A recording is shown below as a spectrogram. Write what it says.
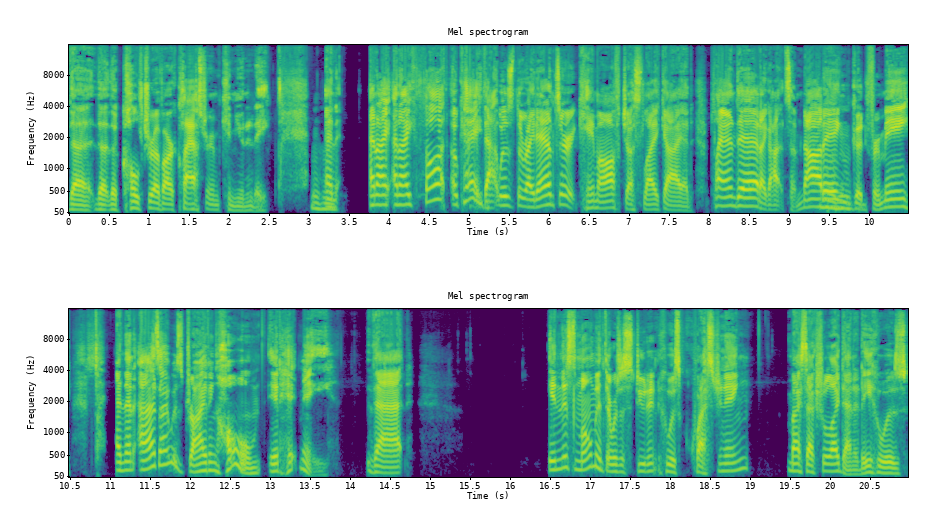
the, the, the culture of our classroom community. Mm-hmm. And, and I and I thought, okay, that was the right answer. It came off just like I had planned it. I got some nodding, mm-hmm. good for me. And then as I was driving home, it hit me that in this moment, there was a student who was questioning my sexual identity, who was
